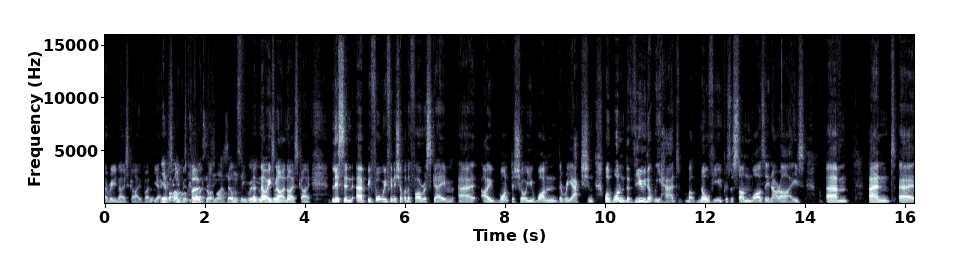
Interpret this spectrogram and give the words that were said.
a really nice guy. But yeah, yeah, but Uncle Ferg's not nice. Honestly, really, no, he's really not a nice guy. Listen, uh, before we finish up on the Forest game, uh, I want to show you one the reaction. Well, one the view that we had. Well, no view because the sun was in our eyes. Um, and uh,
